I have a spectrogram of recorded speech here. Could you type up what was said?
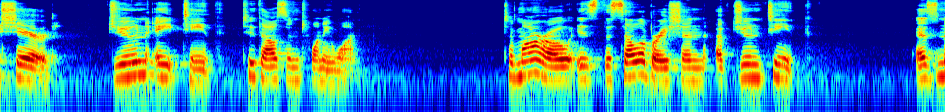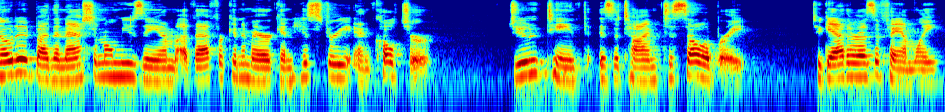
shared, June 18th, 2021. Tomorrow is the celebration of Juneteenth. As noted by the National Museum of African American History and Culture, Juneteenth is a time to celebrate, to gather as a family,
